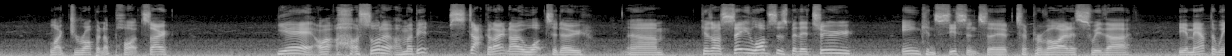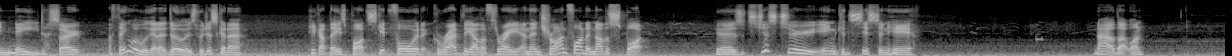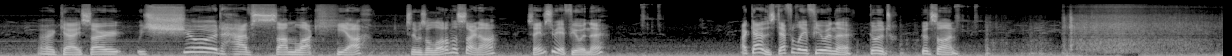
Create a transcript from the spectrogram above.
like, dropping a pot. So, yeah, I, I sort of... I'm a bit stuck. I don't know what to do. Um, because I see lobsters, but they're too inconsistent to, to provide us with uh, the amount that we need. So I think what we're going to do is we're just going to pick up these pots, skip forward, grab the other three, and then try and find another spot. Because it's just too inconsistent here. Nailed that one. Okay, so we should have some luck here. There was a lot on the sonar. Seems to be a few in there. Okay, there's definitely a few in there. Good. Good sign.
